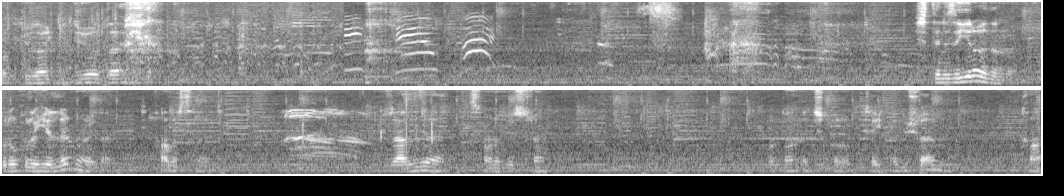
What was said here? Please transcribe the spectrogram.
Çok güzel gidiyor da. Hiç denize girmedin mi? Kuru kuru girilir mi öyle? Kalırsın öyle. Güzeldi de sonu hüsran. Buradan da çıkar o düşer mi? Kanı.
